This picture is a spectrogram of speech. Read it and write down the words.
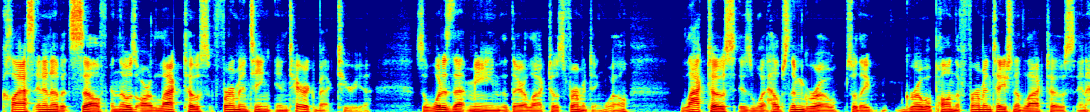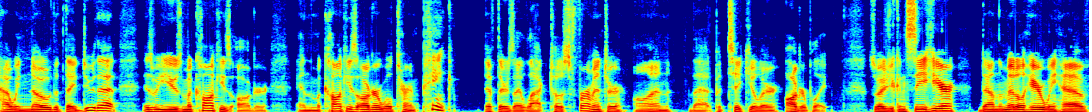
class in and of itself, and those are lactose fermenting enteric bacteria. So, what does that mean that they are lactose fermenting? Well, Lactose is what helps them grow, so they grow upon the fermentation of lactose. And how we know that they do that is we use MacConkey's agar, and the MacConkey's agar will turn pink if there's a lactose fermenter on that particular agar plate. So as you can see here, down the middle here, we have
